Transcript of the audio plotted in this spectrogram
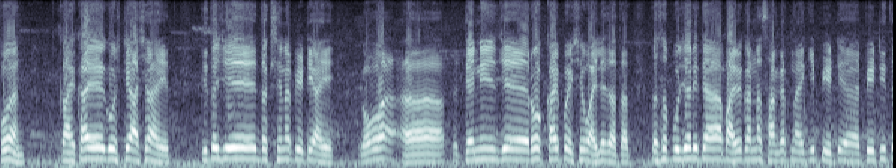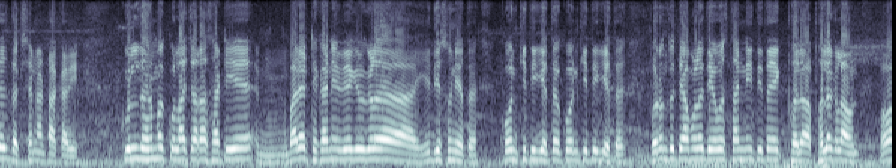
पण काय काय गोष्टी अशा आहेत. तिथं जे दक्षिणापेटी आहे बाबा त्यांनी जे रोख काय पैसे वाहिले जातात तसं पुजारी त्या भाविकांना सांगत नाही की पेटी पेटीतच दक्षिणा टाकावी. कुलधर्म कुलाचारासाठी बऱ्याच ठिकाणी वेगवेगळं हे दिसून येतं. कोण किती घेतं कोण किती घेतं. परंतु त्यामुळं देवस्थाननी तिथं एक फल फलक लावून बाबा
